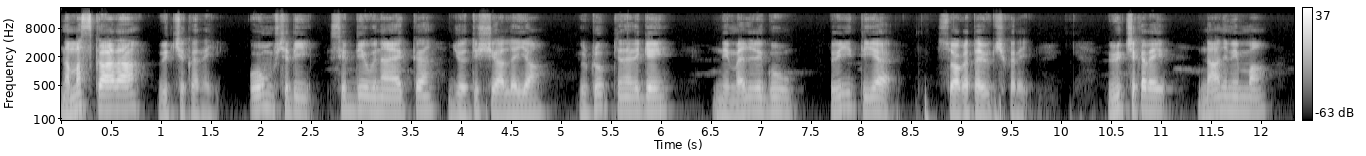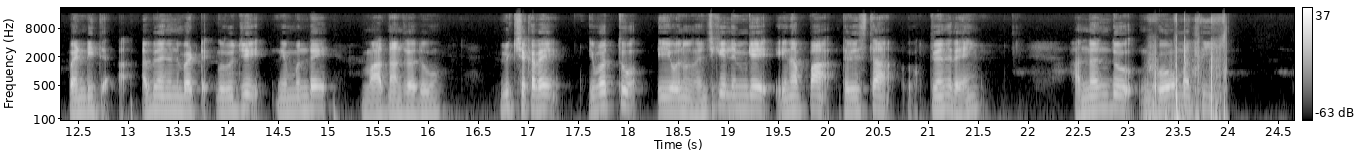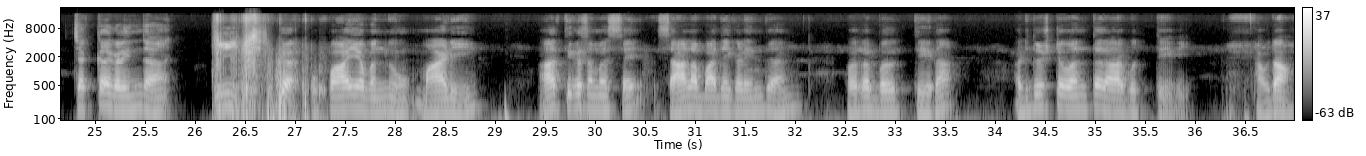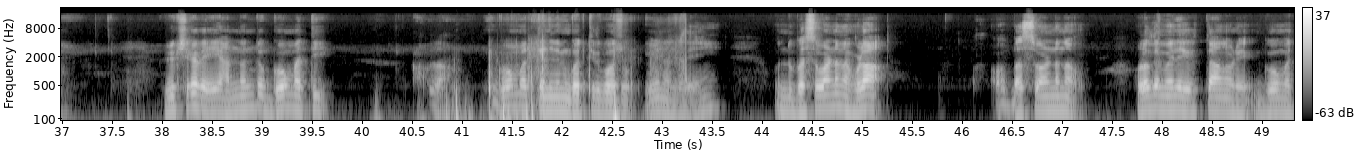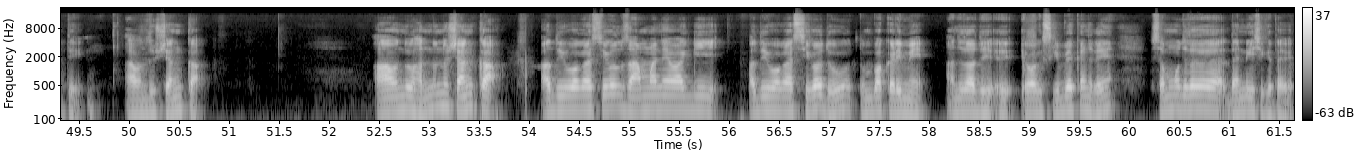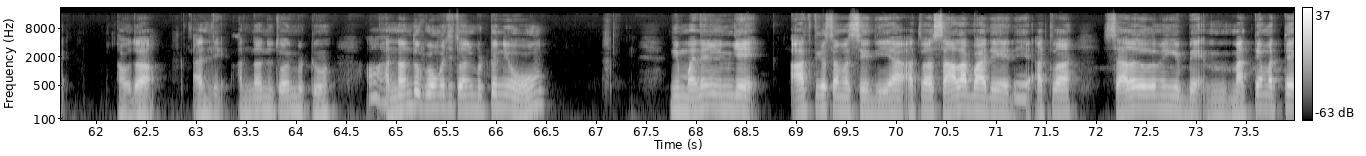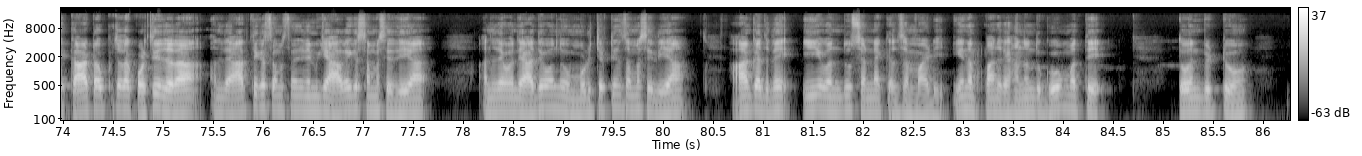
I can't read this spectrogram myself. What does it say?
ನಮಸ್ಕಾರ ವೀಕ್ಷಕರೇ. ಓಂ ಶ್ರೀ ಸಿದ್ಧಿವಿನಾಯಕ ಜ್ಯೋತಿಷ್ಯಾಲಯ ಯೂಟ್ಯೂಬ್ ಚಾನಲ್ಗೆ ನಿಮ್ಮೆಲ್ಲರಿಗೂ ಪ್ರೀತಿಯ ಸ್ವಾಗತ ವೀಕ್ಷಕರೇ. ವೀಕ್ಷಕರೇ, ನಾನು ನಿಮ್ಮ ಪಂಡಿತ್ ಅಭಿನಂದನ್ ಭಟ್ ಗುರುಜಿ ನಿಮ್ಮ ಮುಂದೆ ಮಾತನಾಡಿರೋದು ವೀಕ್ಷಕರೇ, ಇವತ್ತು ಈ ಒಂದು ಹಂಚಿಕೆ ನಿಮಗೆ ಏನಪ್ಪ ತಿಳಿಸ್ತಾ ಹೋಗ್ತೀನಿ ಅಂದರೆ, ಹನ್ನೊಂದು ಗೋಮತಿ ಚಕ್ರಗಳಿಂದ ಈ ಚಿಕ್ಕ ಉಪಾಯವನ್ನು ಮಾಡಿ ಆರ್ಥಿಕ ಸಮಸ್ಯೆ, ಸಾಲ ಬಾಧೆಗಳಿಂದ ಹೊರಬರುತ್ತೀರಾ? ಅದೃಷ್ಟವಂತರಾಗುತ್ತೀರಿ ಹೌದಾ? ವೀಕ್ಷಕರೇ, ಹನ್ನೊಂದು ಗೋಮತಿ. ಹೌದಾ? ಗೋಮತಿ ಅಂದರೆ ನಿಮ್ಗೆ ಗೊತ್ತಿರ್ಬೋದು. ಏನಂದರೆ, ಒಂದು ಬಸವಣ್ಣನ ಹುಳ. ಬಸವಣ್ಣನ ಹುಳದ ಮೇಲೆ ಇರ್ತಾ ನೋಡಿ, ಗೋಮತಿ. ಆ ಒಂದು ಶಂಖ. ಆ ಒಂದು ಹನ್ನೊಂದು ಶಂಖ. ಅದು ಇವಾಗ ಸಿಗೋದು ಸಾಮಾನ್ಯವಾಗಿ ಅದು ಇವಾಗ ಸಿಗೋದು ತುಂಬ ಕಡಿಮೆ. ಅಂದರೆ ಅದು ಇವಾಗ ಸಿಗಬೇಕಂದ್ರೆ ಸಮುದ್ರದ ದಂಡಿಗೆ ಸಿಗುತ್ತವೆ. ಹೌದಾ? ಅಲ್ಲಿ ಹನ್ನೊಂದು ತೊಗೊಂಡ್ಬಿಟ್ಟು, ಆ ಹನ್ನೊಂದು ಗೋಮತಿ ತೊಗೊಂಡ್ಬಿಟ್ಟು ನೀವು ನಿಮ್ಮ ಮನೇಲಿ ನಿಮಗೆ ಆರ್ಥಿಕ ಸಮಸ್ಯೆ ಇದೆಯಾ? ಅಥವಾ ಸಾಲ ಬಾಧೆ ಇದೆ? ಅಥವಾ ಸಾಲದವರು ನಿಮಗೆ ಬೆ, ಮತ್ತೆ ಮತ್ತೆ ಕಾಟ ಉಪಚಾರ ಕೊಡ್ತಿದ್ದಾರಾ? ಅಂದರೆ ಆರ್ಥಿಕ ಸಮಸ್ಯೆ ನಿಮಗೆ ಆರೋಗ್ಯ ಸಮಸ್ಯೆ ಇದೆಯಾ? ಅಂದರೆ ಒಂದು ಯಾವುದೇ ಒಂದು ಮುಡಿಚಟ್ಟಿನ ಸಮಸ್ಯೆ ಇದೆಯಾ? ಹಾಗಾದರೆ ಈ ಒಂದು ಸಣ್ಣ ಕೆಲಸ ಮಾಡಿ. ಏನಪ್ಪ ಅಂದರೆ ಹನ್ನೊಂದು ಗೋಮತೆ ತೊಗೊಂಡ್ಬಿಟ್ಟು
